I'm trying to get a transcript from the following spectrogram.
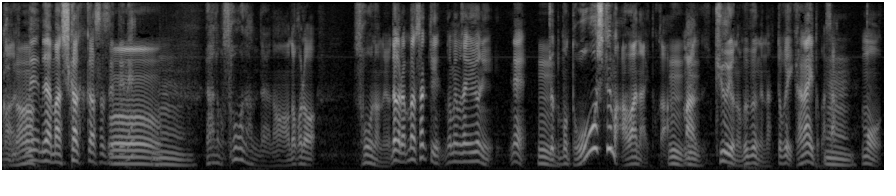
かな、まあね、でまあ視覚化させてね。いやでもそうなんだよな。だからそうなのよ。だからまあさっき野山さん言うようにね、うん。ちょっともうどうしても合わないとか、うんまあうん給与の部分が納得がいかないとかさ、うん。も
